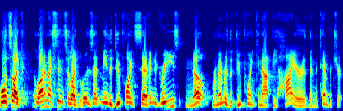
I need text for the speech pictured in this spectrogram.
Well, it's like a lot of my students are like, well, does that mean the dew point 7 degrees? No. Remember, the dew point cannot be higher than the temperature.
